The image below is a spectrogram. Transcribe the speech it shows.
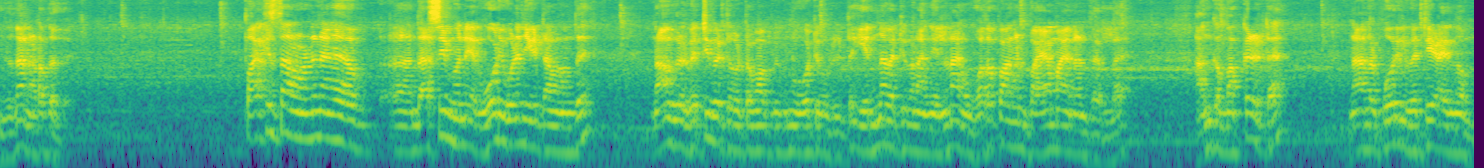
இதுதான் நடந்தது. பாகிஸ்தான் உடனே நாங்கள் அந்த அசீம் முன்னேர் ஓடி ஒழிஞ்சிக்கிட்டவங்க வந்து நாங்கள் வெற்றி பெற்று விட்டோம் அப்படி இப்படின்னு ஓட்டி விட்டுக்கிட்டு என்ன வெற்றி பண்ணாங்க இல்லைன்னா அவங்க உதப்பாங்கன்னு பயமா என்னன்னு தெரில அங்கே மக்கள்கிட்ட நாங்கள் போரில் வெற்றி அடைந்தோம்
